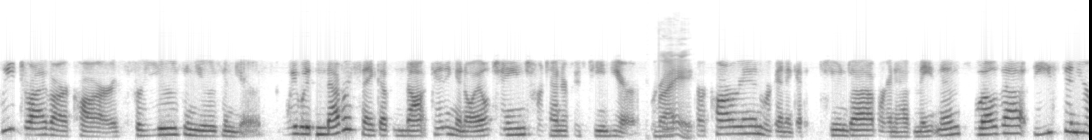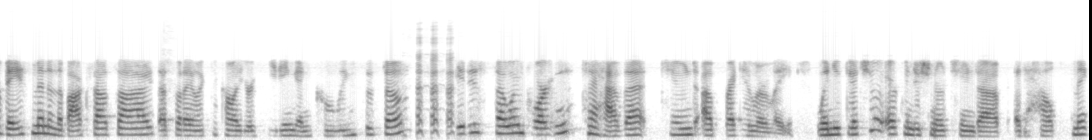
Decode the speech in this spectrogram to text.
we drive our cars for years and years and years. We would never think of not getting an oil change for 10 or 15 years. We're gonna Right. take our car in, we're going to get it tuned up, we're going to have maintenance. Well, that beast in your basement and the box outside, that's what I like to call your heating and cooling system. it is so important to have that tuned up regularly. When you get your air conditioner tuned up, it helps make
